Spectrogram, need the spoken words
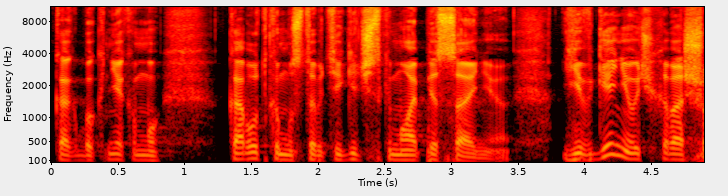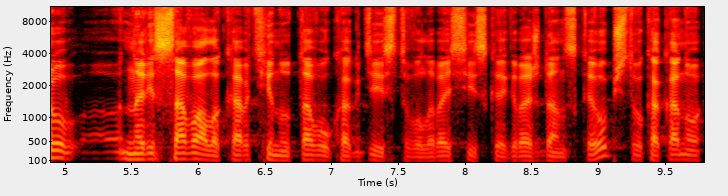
как бы к некому короткому стратегическому описанию. Евгений очень хорошо э, нарисовала картину того, как действовало российское гражданское общество, как оно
